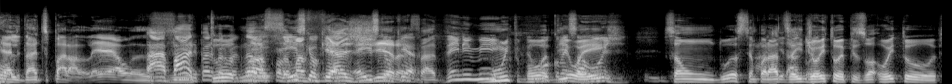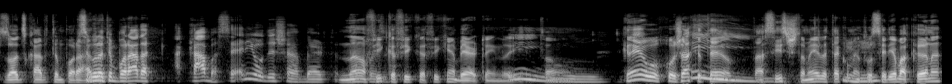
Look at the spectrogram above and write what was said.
Realidades paralelas. Ah, pare, pare, tudo. pare, não, Nossa, é isso que eu quero, é isso que eu quero. sabe? Vem em mim. Muito Eu boa. vou começar DOA. hoje. São duas temporadas aí de oito, episo- oito episódios cada temporada. Segunda temporada acaba a série ou deixa aberta? Não, fica, fica, fica em aberto ainda aí. Ih. Então, que nem o Kojak até assiste também, ele até comentou, seria bacana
